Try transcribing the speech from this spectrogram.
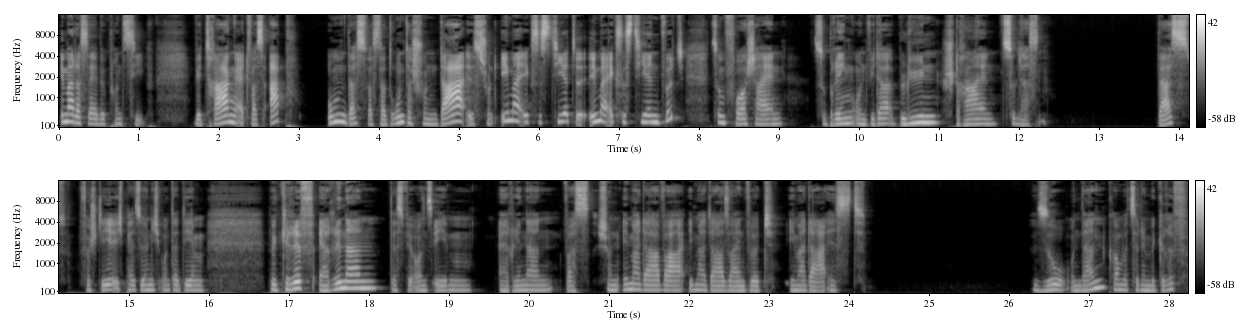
Immer dasselbe Prinzip. Wir tragen etwas ab, um das, was darunter schon da ist, schon immer existierte, immer existieren wird, zum Vorschein zu bringen und wieder blühen, strahlen zu lassen. Das verstehe ich persönlich unter dem Begriff erinnern, dass wir uns eben erinnern, was schon immer da war, immer da sein wird, immer da ist. So, und dann kommen wir zu dem Begriff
